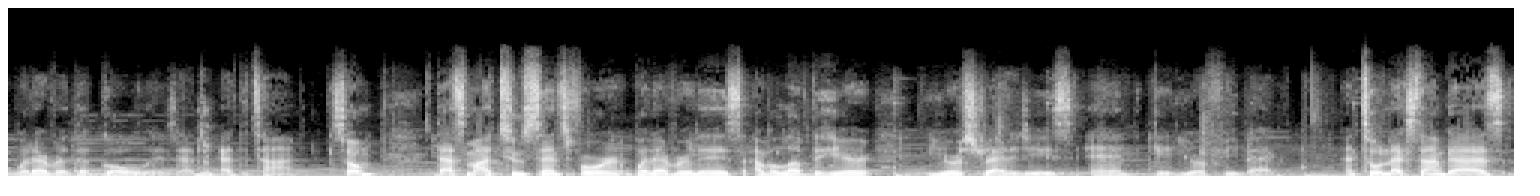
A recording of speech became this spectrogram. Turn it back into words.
whatever the goal is at the, at the time. So that's my two cents for whatever it is. I would love to hear your strategies and get your feedback. Until next time, guys,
